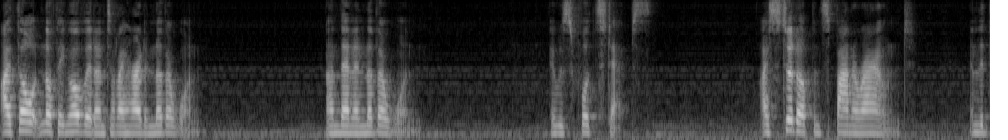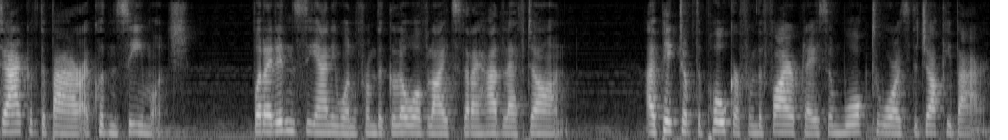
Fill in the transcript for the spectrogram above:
I thought nothing of it until I heard another one. And then another one. It was footsteps. I stood up and span around. In the dark of the bar, I couldn't see much, but I didn't see anyone from the glow of lights that I had left on. I picked up the poker from the fireplace and walked towards the jockey bar,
